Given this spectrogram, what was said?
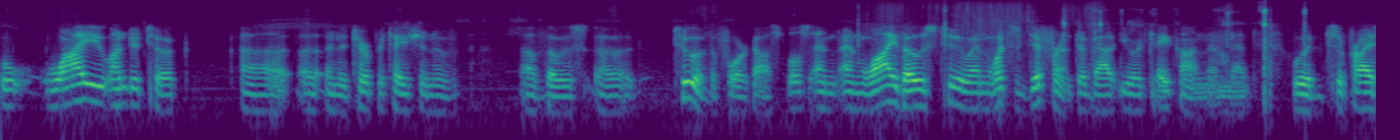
why you undertook uh, a, an interpretation of of those uh, two of the four Gospels, and and why those two, and what's different about your take on them that would surprise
